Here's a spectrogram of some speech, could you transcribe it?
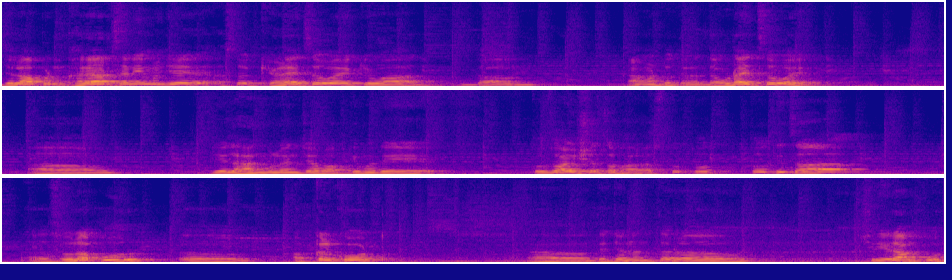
ज्याला आपण खऱ्या अर्थाने म्हणजे असं खेळायचं वय किंवा द- काय म्हणतो त्याला दौडायचं वय जे लहान मुलांच्या बाबतीमध्ये तो जो आयुष्याचा भाग असतो तो तो तिचा सोलापूर अक्कलकोट त्याच्यानंतर श्रीरामपूर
